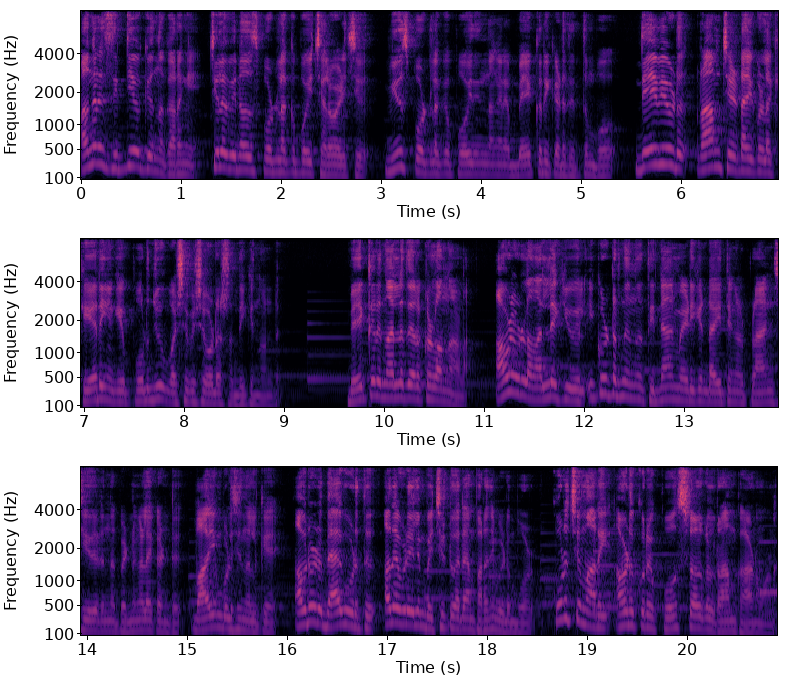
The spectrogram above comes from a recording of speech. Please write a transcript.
അങ്ങനെ സിറ്റിയൊക്കെ ഒന്ന് കറങ്ങി ചില വിനോദ സ്പോട്ടിലൊക്കെ പോയി ചെലവഴിച്ച് വ്യൂ സ്പോട്ടിലൊക്കെ പോയി നിന്ന് അങ്ങനെ ബേക്കറിക്കടുത്ത് എത്തുമ്പോൾ ദേവിയോട് റാം ചേട്ടായിക്കുള്ള കെയറിംഗ് ഒക്കെ പൊറിഞ്ഞു വശപിശയോടെ ശ്രദ്ധിക്കുന്നുണ്ട്. ബേക്കറി നല്ല തിരക്കുള്ള ഒന്നാണ്. അവിടെയുള്ള നല്ല ക്യൂവിൽ ഇക്കൂട്ടർ നിന്ന് തിന്നാൻ മേടിക്കേണ്ട ഐറ്റങ്ങൾ പ്ലാൻ ചെയ്തിരുന്ന പെണ്ണുങ്ങളെ കണ്ട് വായും പൊളിച്ച് നിൽക്കെ അവരോട് ബാഗ് കൊടുത്ത് അതെവിടെയെങ്കിലും വെച്ചിട്ട് വരാൻ പറഞ്ഞു വിടുമ്പോൾ കുറച്ചു മാറി അവിടെ കുറേ പോസ്റ്ററുകൾ റാം കാണുവാണ്.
